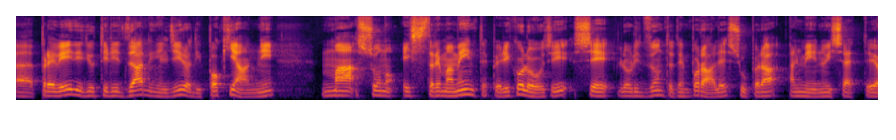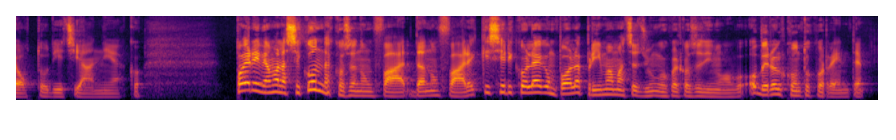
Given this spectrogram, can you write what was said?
eh, prevedi di utilizzarli nel giro di pochi anni ma sono estremamente pericolosi se l'orizzonte temporale supera almeno i 7, 8, 10 anni, ecco. Poi arriviamo alla seconda cosa non far, da non fare, che si ricollega un po' alla prima, ma ci aggiungo qualcosa di nuovo, ovvero il conto corrente.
